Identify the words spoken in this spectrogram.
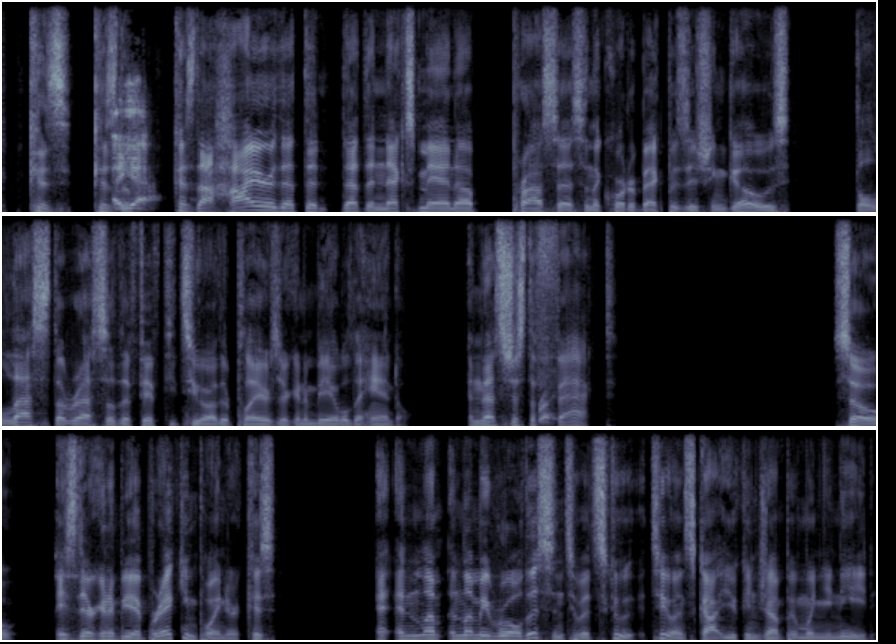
because because uh, yeah. because the higher that the that the next man up process in the quarterback position goes, the less the rest of the 52 other players are going to be able to handle, and that's just a right. fact. So is there going to be a breaking point here? Because and, and, let, and let me roll this into it too. And Scott, you can jump in when you need.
